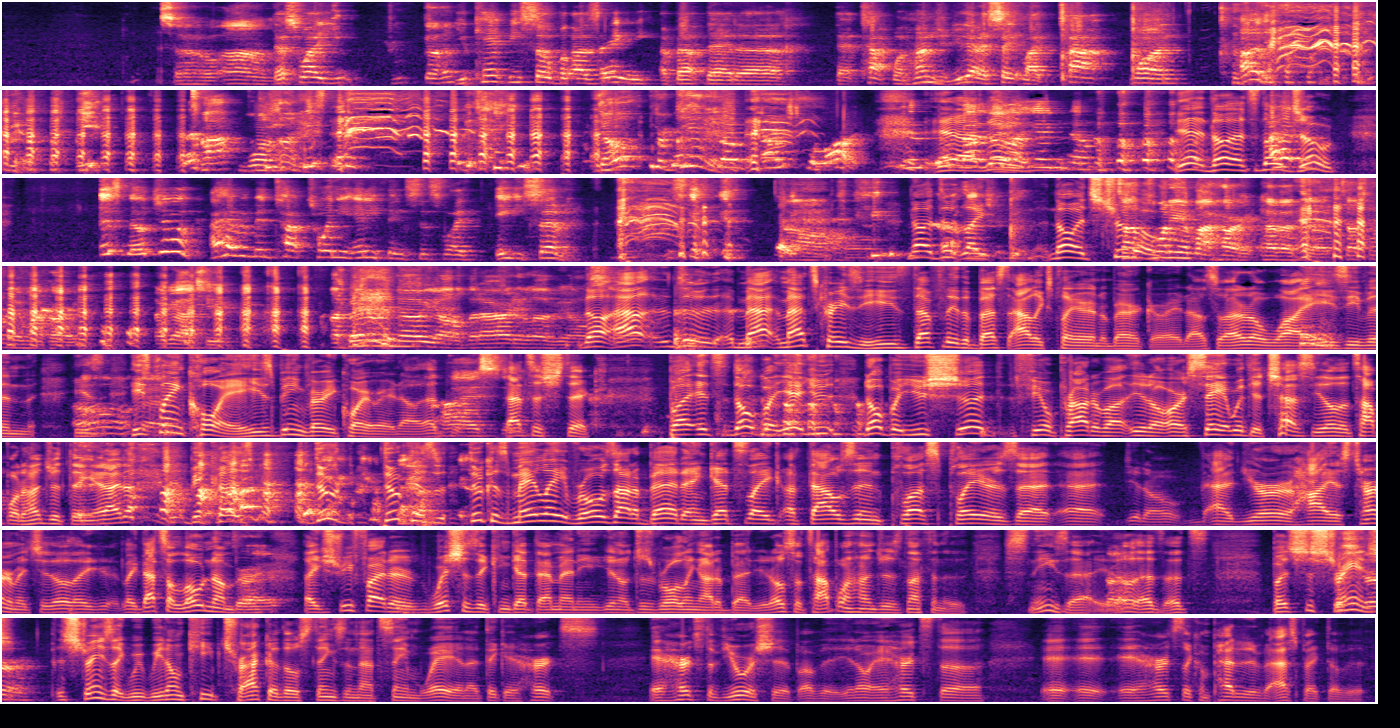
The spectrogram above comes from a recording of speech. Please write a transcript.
So um, that's why you go ahead. You can't be so blasé about that uh, that top 100. You got to say it like top 100. top 100. Don't forget it. yeah, no. yeah, no, that's no joke. It's no joke. I haven't been top 20 anything since like 87. Oh. no, dude, like, no, it's true. Top though. twenty in my heart. How about that? Top twenty in my heart. I got you. I barely know y'all, but I already love y'all. No, so. Al, dude, Matt, Matt's crazy. He's definitely the best Alex player in America right now. So I don't know why he's even he's oh, okay. he's playing coy. He's being very coy right now. That's that's a shtick. But it's no, but yeah, you no, but you should feel proud about you know, or say it with your chest. You know, the top 100 thing. And I because dude, dude, because dude, because melee rolls out of bed and gets like a thousand plus players at at you know at your highest tournaments. You know, like like that's a low number. Right. Like Street Fighter wishes it can get that many. You know, just rolling out of bed. You know, so top 100 is nothing to sneeze at. You right. know, that's that's. But it's just strange. Sure. It's strange. Like we, we don't keep track of those things in that same way, and I think it hurts. It hurts the viewership of it. You know, it hurts the it, it, it hurts the competitive aspect of it.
